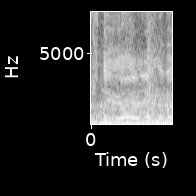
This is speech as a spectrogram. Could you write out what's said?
завжди елін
